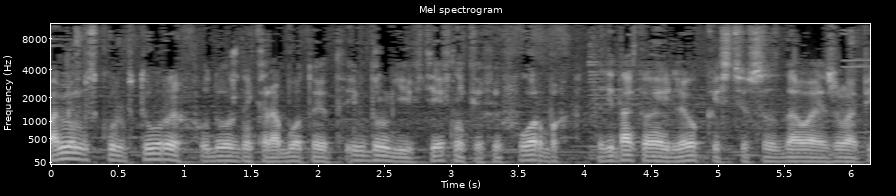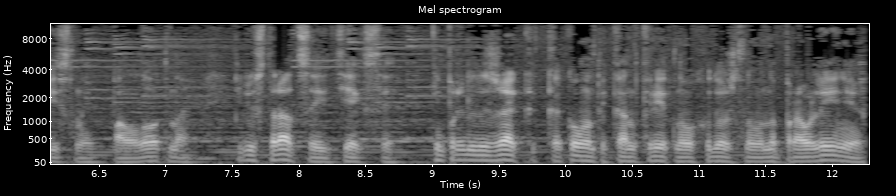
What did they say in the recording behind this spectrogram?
Помимо скульптуры, художник работает и в других техниках и формах, с одинаковой легкостью создавая живописные полотна – иллюстрации и тексты. Не принадлежа к какому-то конкретному художественному направлению,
